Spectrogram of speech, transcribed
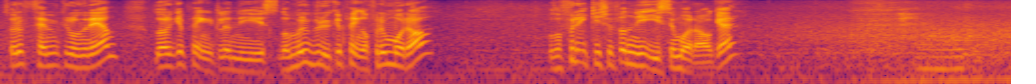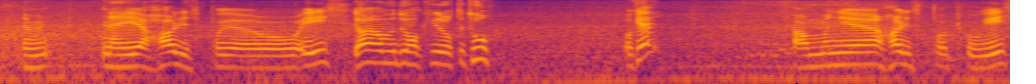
så har du 5 kroner igjen. Da har du ikke penger til en ny is. Da må du bruke penger for i morgen. Og da får du ikke kjøpt deg ny is i morgen. ok? Nei, men, nei, jeg har lyst på is. Ja, ja, men du har ikke råd til to. Ok? Ja, men jeg har lyst på to is.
